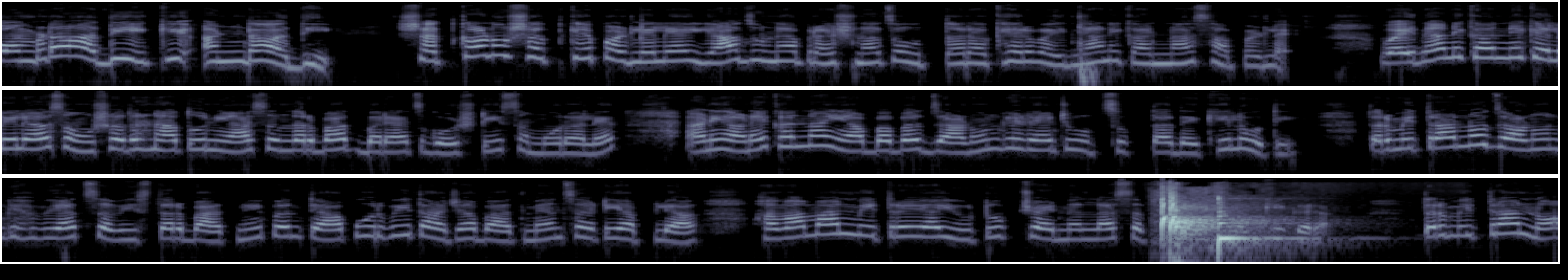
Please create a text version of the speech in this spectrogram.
कोंबडा आधी की अंडा आधी? शतकानुशतके पडलेल्या या जुन्या प्रश्नाचं उत्तर अखेर वैज्ञानिकांना सापडलंय. वैज्ञानिकांनी केलेल्या संशोधनातून या संदर्भात बऱ्याच गोष्टी समोर आल्यात आणि अनेकांना याबाबत जाणून घेण्याची उत्सुकता देखील होती. तर मित्रांनो जाणून घेऊयात सविस्तर बातमी पण त्यापूर्वी ताज्या बातम्यांसाठी आपल्या हवामान मित्र या यूट्यूब चॅनलला सबस्क्राईब नक्की करा. तर मित्रांनो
